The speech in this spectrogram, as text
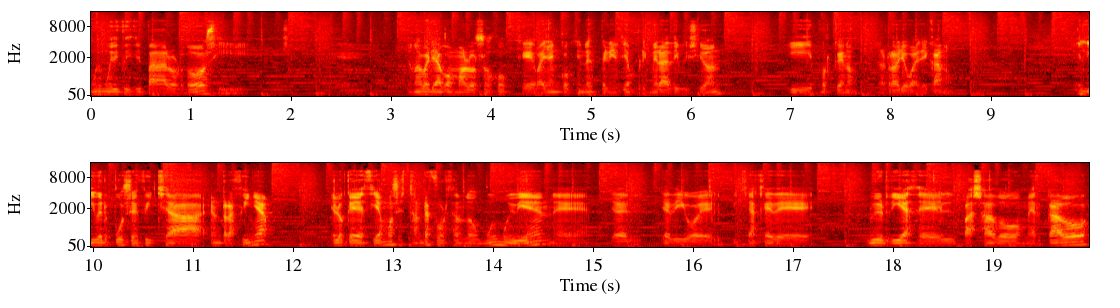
muy muy difícil para los dos y eh, yo no vería con malos ojos que vayan cogiendo experiencia en primera división y por qué no, el Rayo Vallecano. El Liverpool se ficha en Rafinha, es lo que decíamos, están reforzando muy muy bien, eh, ya, digo, el fichaje de Luis Díaz el pasado mercado,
